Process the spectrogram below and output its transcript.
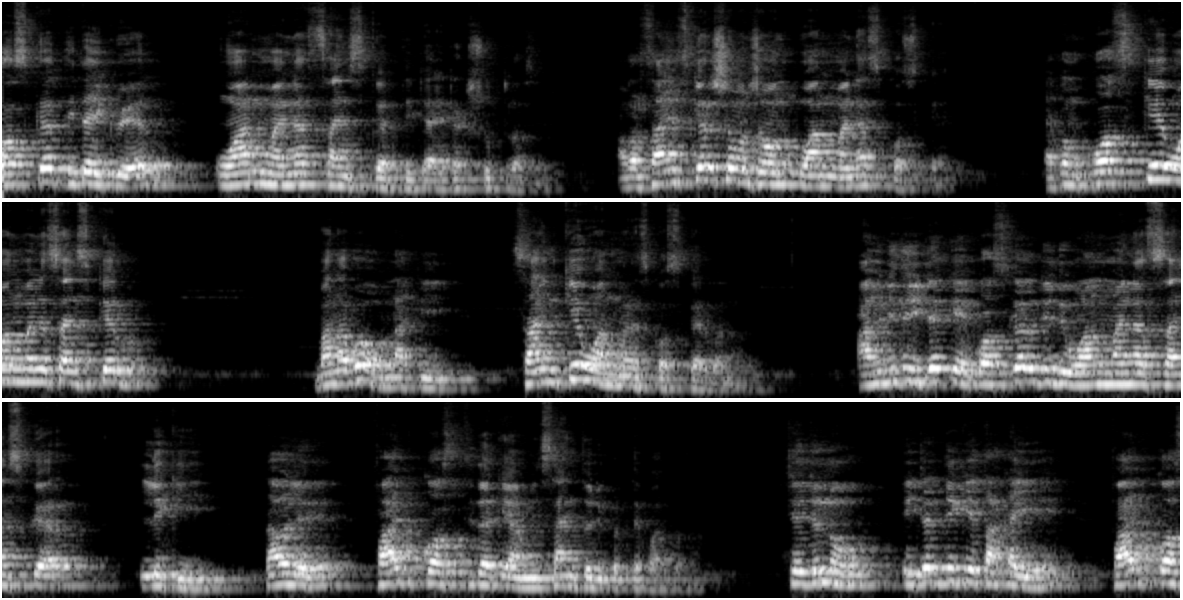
cos square theta equal one minus sine square theta এটা সূত্র আছে। আবার সাইন স্কোয়ার সমান সমান ওয়ান মাইনাস কস স্কোয়ার এখন কসকে ওয়ান মাইনাস সাইন স্কোয়ার বানাবো, নাকি সাইনকে ওয়ান মাইনাস কস স্কোয়ার বানাবো? আমি যদি এটাকে কস স্কোয়ার যদি ওয়ান মাইনাস সাইন স্কোয়ার লিখি, তাহলে ফাইভ কস থিটাকে আমি সাইন তৈরি করতে পারব না। সেই জন্য এটার দিকে তাকাইয়ে ফাইভ কস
